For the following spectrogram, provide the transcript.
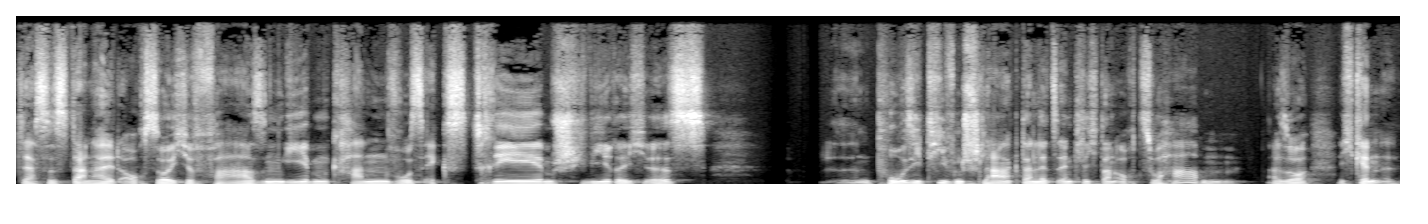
dass es dann halt auch solche Phasen geben kann, wo es extrem schwierig ist, einen positiven Schlag dann letztendlich dann auch zu haben. Also ich kenne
